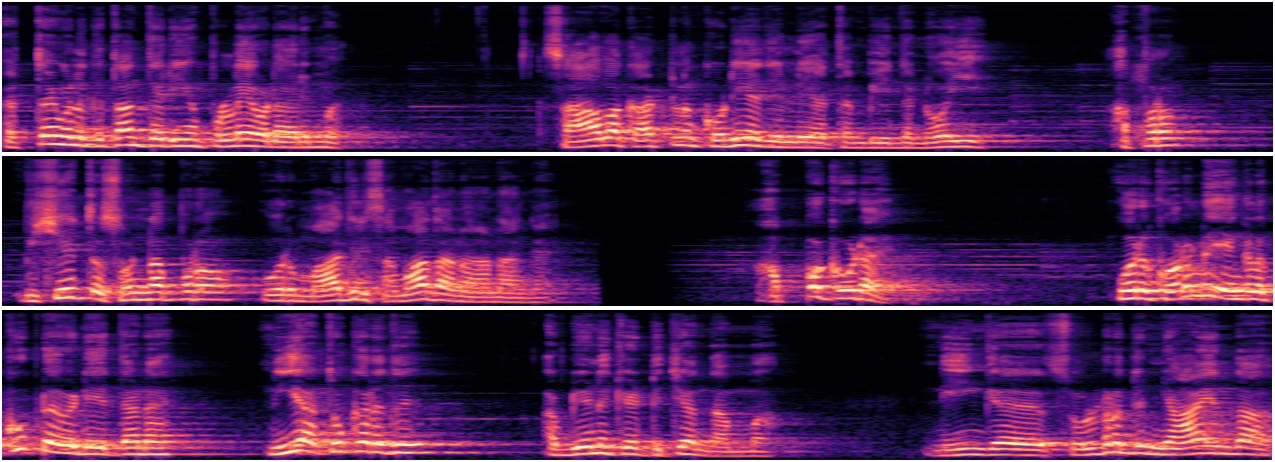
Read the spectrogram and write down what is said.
பெற்றவங்களுக்கு தான் தெரியும் பிள்ளையோட அருமை. சாவை காட்டிலும் கொடியது இல்லையா தம்பி இந்த நோய்? அப்புறம் விஷயத்தை சொன்னப்புறம் ஒரு மாதிரி சமாதானம் ஆனாங்க. அப்போ கூட ஒரு குரலை எங்களை கூப்பிட வேண்டியது தானே? நீயா தூக்கிறது? அப்படின்னு கேட்டுச்சு அந்த அம்மா. நீங்கள் சொல்கிறது நியாயம்தான்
